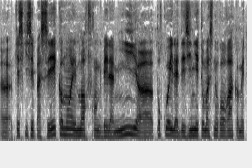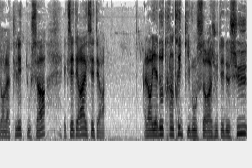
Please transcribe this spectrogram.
euh, qu'est-ce qui s'est passé, comment est mort Frank Bellamy, euh, pourquoi il a désigné Thomas Norora comme étant la clé de tout ça, etc., etc. Alors il y a d'autres intrigues qui vont se rajouter dessus.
